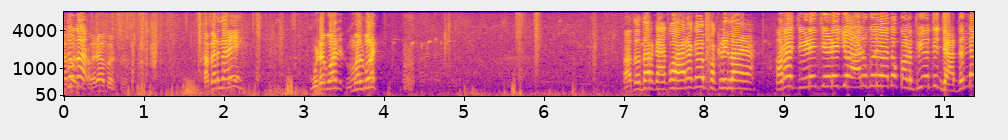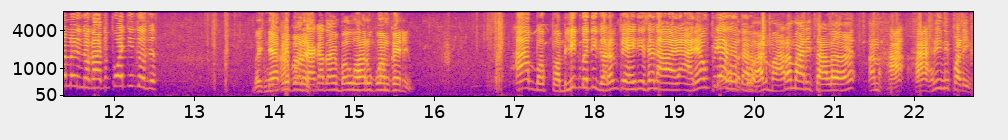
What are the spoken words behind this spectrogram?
ઠોકા બરાબર છે ખબર નહીં? મોઢે બોલ રૂમાલ બોલ. આ તો તાર કાકો હારે કે પકડી લાયા? અરે ચીડે ચીડે જો હારું કર્યું તો કડફીઓ થી જાધન ના મળી નકા આ તો પહોંચી જતો બસ નેકડી પડે. કાકા તમે બહુ સારું કામ કર્યું. આ પબ્લિક બધી ગરમ પહેરી છે ને આ- આર્યા ઉપડ્યા છે તારા. હાલ મારા મારી ચાલે હે, અને હા- હારી ની પડી.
